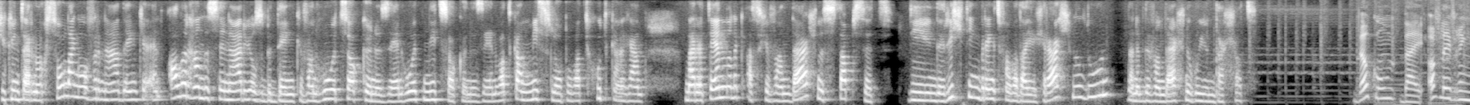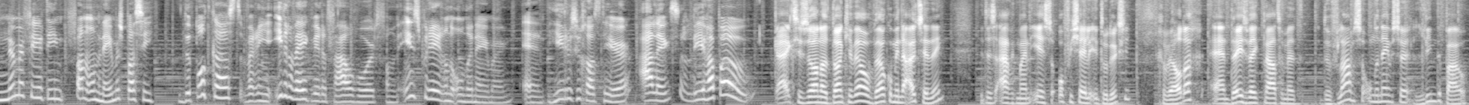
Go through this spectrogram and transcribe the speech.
Je kunt daar nog zo lang over nadenken en allerhande scenario's bedenken van hoe het zou kunnen zijn, hoe het niet zou kunnen zijn, wat kan mislopen, wat goed kan gaan. Maar uiteindelijk, als je vandaag een stap zet die je in de richting brengt van wat je graag wil doen, dan heb je vandaag een goede dag gehad. Welkom bij aflevering nummer 14 van Ondernemerspassie. De podcast waarin je iedere week weer het verhaal hoort van een inspirerende ondernemer. En hier is uw gastheer, Alex Lihapo. Kijk, Suzanne, dankjewel. Welkom in de uitzending. Dit is eigenlijk mijn eerste officiële introductie. Geweldig. En deze week praten we met de Vlaamse onderneemster Lien de Pauw.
